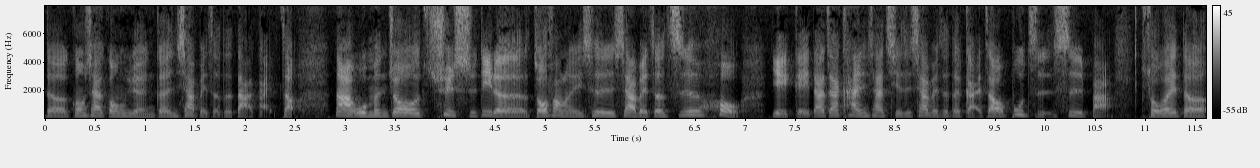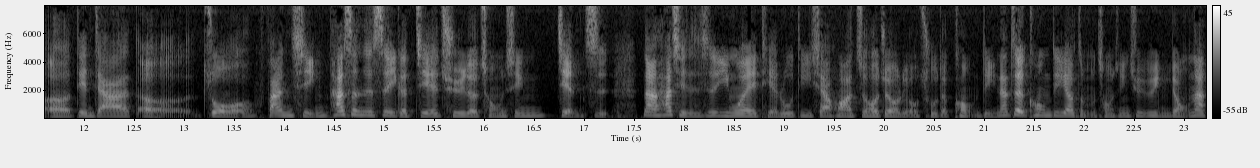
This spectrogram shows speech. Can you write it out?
的宫下公园跟下北泽的大改造。那我们就去实地的走访了一次下北泽之后，也给大家看一下，其实下北泽的改造不只是把所谓的呃店家呃做翻新，它甚至是一个街区的重新建置。那它其实是因为铁路地下化之后就有流出的空地，那这个空地要怎么重新去运用？那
